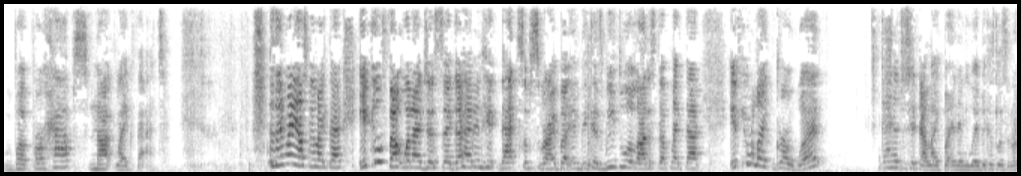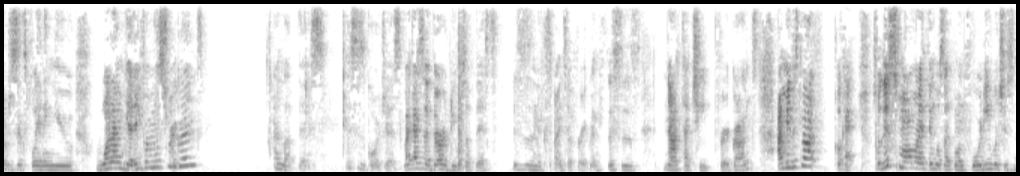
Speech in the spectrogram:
but perhaps not like that. Does anybody else feel like that? If you felt what I just said, go ahead and hit that subscribe button because we do a lot of stuff like that. If you were like, girl, what? Go ahead and just hit that like button anyway because listen, I'm just explaining you what I'm getting from this fragrance. I love this. This is gorgeous. Like I said, there are dupes of this. This is an expensive fragrance. This is not that cheap fragrance. I mean, it's not, okay. So this small one I think was like 140, which is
